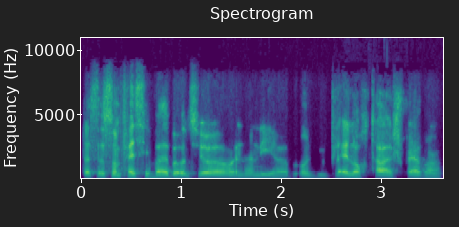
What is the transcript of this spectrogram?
Das ist so ein Festival bei uns hier in der Nähe und ein Bleilochtalsperre.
